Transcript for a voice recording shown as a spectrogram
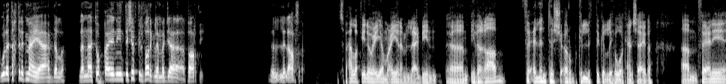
ولا تختلف معي يا عبد الله لأن أتوقع يعني أنت شفت الفرق لما جاء بارتي لل- للأرسنال. سبحان الله في نوعية معينة من اللاعبين. إذا غاب فعلا تشعر بكل الثقل اللي هو كان شايله. فيعني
